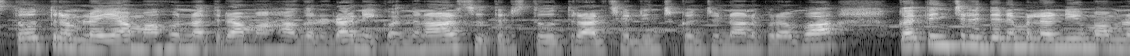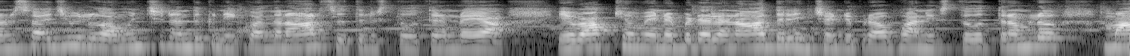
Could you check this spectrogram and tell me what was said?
స్తోత్రంలయ్యా మహోన్నతుడ మహాగణుడ. నీకు వందనాలు సుతులు స్తోత్రాలు చెల్లించుకుంటున్నాను ప్రభా. గతించిన దినములని మమ్మల్ని సజీవులుగా ఉంచినందుకు నీకు వందనాలు సుతులు స్తోత్రంలయ్యా ఏ వాక్యం విన బిడ్డలను ఆదరించండి ప్రభా. నీకు స్తోత్రంలో మా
